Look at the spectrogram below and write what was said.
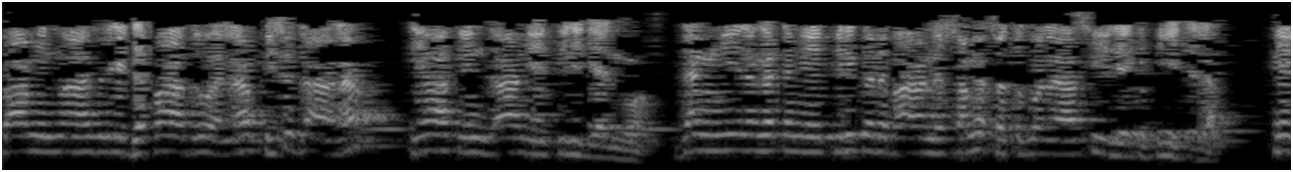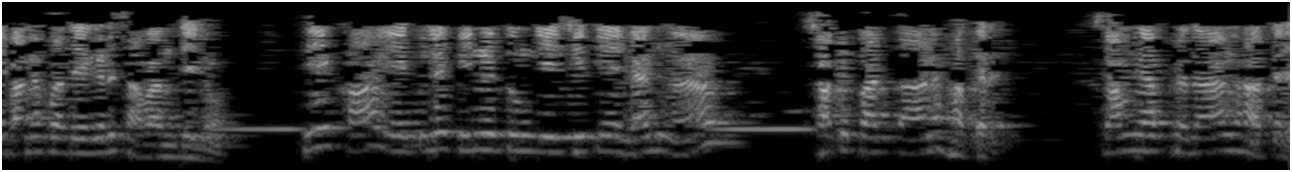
ස්වාමින් වහන්සේගේ දෙපා දුවලා පිසදාලා ත්‍යාගින් ගානේ පිළිගන්නවා. දැන් ඊළඟට මේ පිළිකර බාහන සංඝ සතුගොල්ලා සීලයක පිළිදලා. මේ බණපදයකට සවන් දෙනවා. මේ කාලය තුල පින්තුන්ගේ සිතේ වැඩුණා සතිපට්ඨාන හතර. සම්‍යක් ප්‍රදාන හතර.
